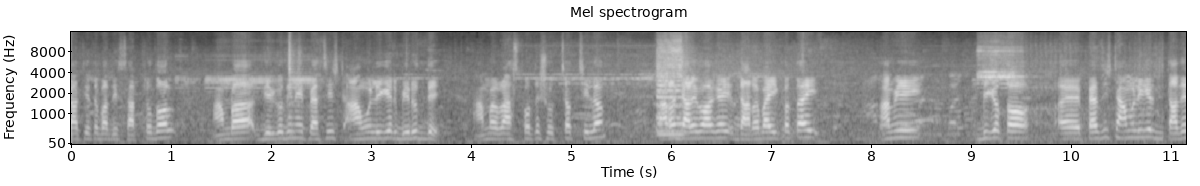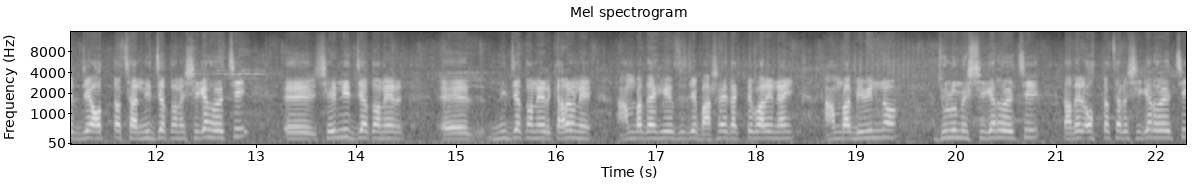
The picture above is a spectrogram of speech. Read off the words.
জাতীয়তাবাদী ছাত্র দল আমরা দীর্ঘদিন এই প্যাসিস্ট আওয়ামী লীগের বিরুদ্ধে আমরা রাজপথে সোচ্চার ছিলাম। তারা ধারাবাহিক ধারাবাহিকতায় আমি বিগত প্যাসিস্ট আওয়ামী লীগের তাদের যে অত্যাচার, নির্যাতনের শিকার হয়েছি সেই নির্যাতনের নির্যাতনের কারণে আমরা দেখা গেছে যে বাসায় থাকতে পারি নাই। আমরা বিভিন্ন জুলুমের শিকার হয়েছি, তাদের অত্যাচারের শিকার হয়েছি,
